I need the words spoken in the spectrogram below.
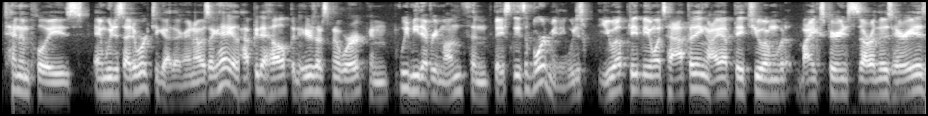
10 employees and we decide to work together. And I was like, hey, happy to help. And here's how it's going to work. And we meet every month. And basically, it's a board meeting. We just, you update me on what's happening. I update you on what my experiences are in those areas.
